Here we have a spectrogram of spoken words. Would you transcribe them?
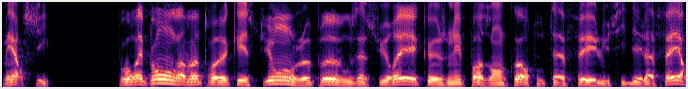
Merci. Pour répondre à votre question, je peux vous assurer que je n'ai pas encore tout à fait élucidé l'affaire,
